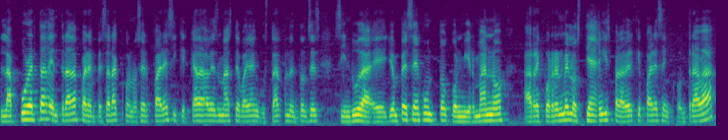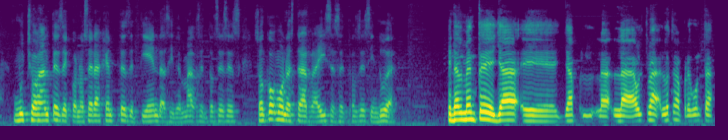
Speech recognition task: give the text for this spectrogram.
la puerta de entrada para empezar a conocer pares y que cada vez más te vayan gustando. Entonces, sin duda, eh, yo empecé junto con mi hermano a recorrerme los tianguis para ver qué pares encontraba, mucho antes de conocer agentes de tiendas y demás. Entonces, es, son como nuestras raíces, entonces, sin duda. Finalmente, ya, eh, ya la, última, la última pregunta.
